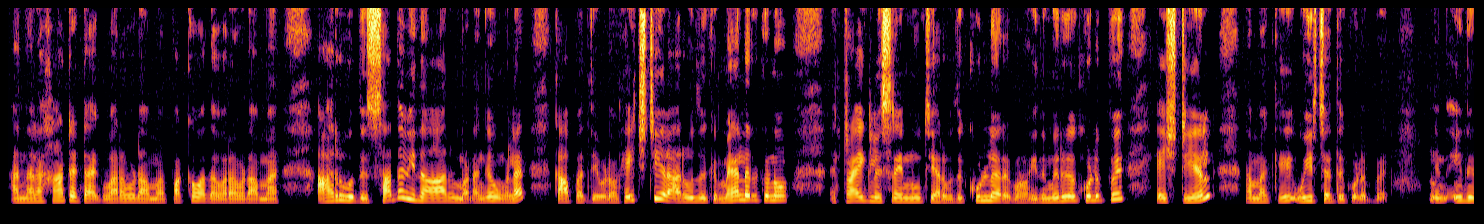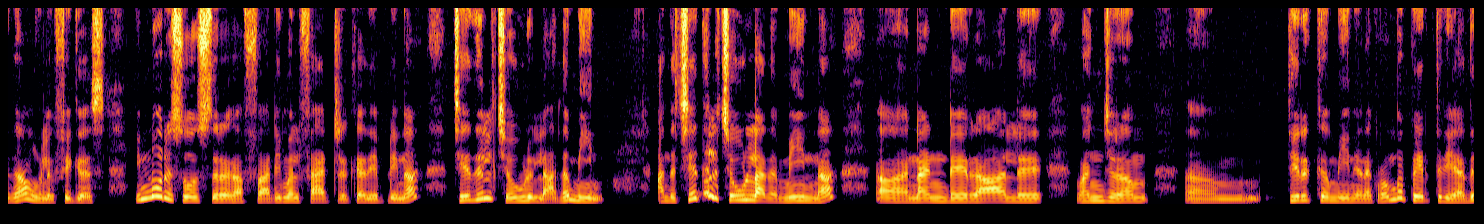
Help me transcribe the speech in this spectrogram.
அதனால் ஹார்ட் அட்டாக் வரவிடாமல் பக்கவாதம் வரவிடாமல் அறுபது சதவீதம் ஆறு மடங்கு உங்களை காப்பாற்றி விடும். ஹெச்டிஎல் அறுபதுக்கு மேலே இருக்கணும். ட்ரைக்ளிசரைன் நூற்றி அறுபதுக்குள்ளே இருக்கணும். இது மிருக கொழுப்பு ஹெச்டிஎல் நமக்கு உயிர் சத்து கொழுப்பு. இதுதான் உங்களுக்கு ஃபிகர்ஸ் இன்னொரு சோர்ஸ் ஆஃப் அனிமல் ஃபேட் இருக்குது அது எப்படின்னா செதில் செவுள் இல்லாத மீன். அந்த செதில் செவுள் இல்லாத மீன்னா நண்டு இறால் வஞ்சிரம் திருக்க மீன் எனக்கு ரொம்ப பேர் தெரியாது.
